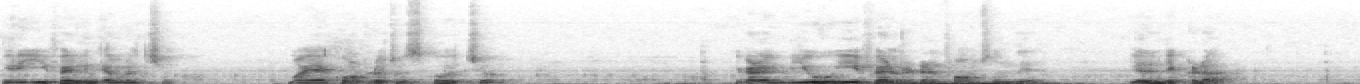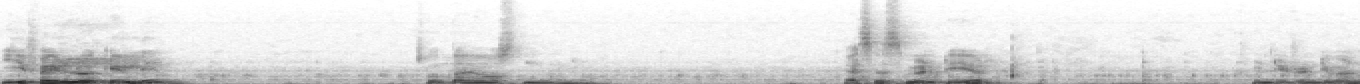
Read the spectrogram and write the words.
మీరు ఈ ఫైలింగ్కి వెళ్ళొచ్చు. మై అకౌంట్లో చూసుకోవచ్చు. ఇక్కడ వ్యూ ఈ ఫైల్ రిటర్న్ ఫామ్స్ ఉంది. లేదంటే ఇక్కడ ఈ ఫైల్లోకి వెళ్ళి చూద్దాం ఏమొస్తుంది. Assessment year twenty twenty one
